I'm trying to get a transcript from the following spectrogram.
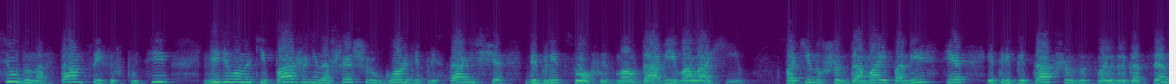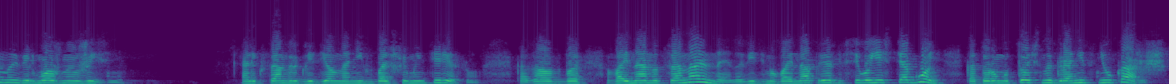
Всюду, на станциях и в пути, видел он экипажи, не нашедших в городе пристанища беглецов из Молдавии и Валахии, покинувших дома и поместья и трепетавших за свою драгоценную вельможную жизнь. Александр глядел на них с большим интересом. Казалось бы, война национальная, но, видимо, война прежде всего есть огонь, которому точно границ не укажешь.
